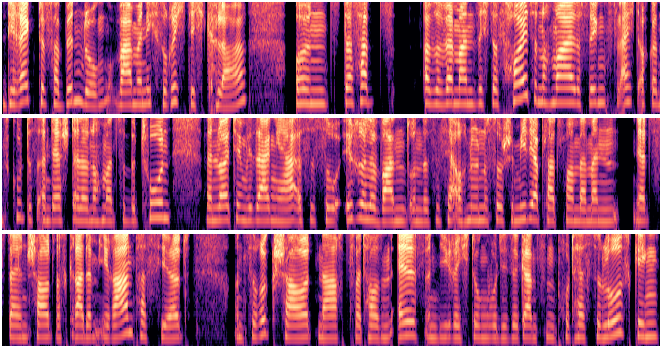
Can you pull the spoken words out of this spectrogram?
direkte Verbindung war mir nicht so richtig klar. Und das hat also wenn man sich das heute nochmal, deswegen vielleicht auch ganz gut ist an der Stelle nochmal zu betonen, wenn Leute irgendwie sagen, ja, es ist so irrelevant und es ist ja auch nur eine Social-Media-Plattform, wenn man jetzt dahin schaut, was gerade im Iran passiert und zurückschaut nach 2011 in die Richtung, wo diese ganzen Proteste losgingen,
